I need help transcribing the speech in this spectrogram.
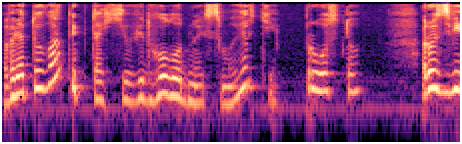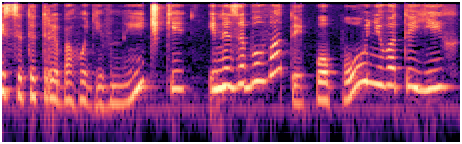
Врятувати птахів від голодної смерті просто. Розвісити треба годівнички і не забувати поповнювати їх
